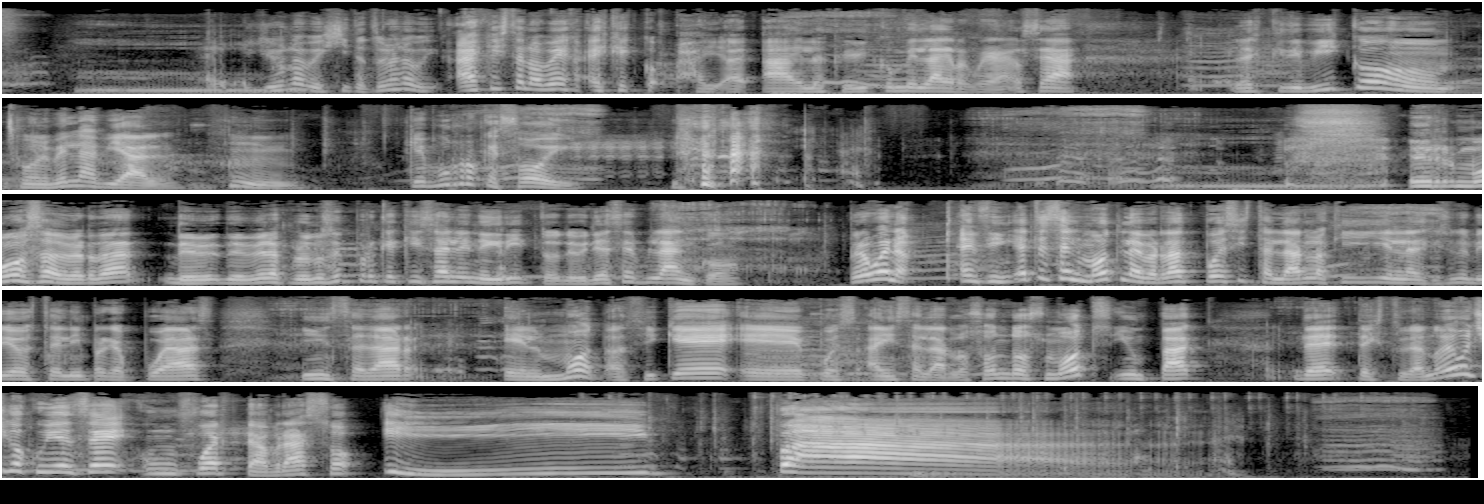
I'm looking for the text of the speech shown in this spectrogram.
Yo quiero la ovejita, tú eres la ovejita. Ah, aquí está la oveja. Es que. Ay, ay, ay lo escribí con B larga. O sea, lo escribí con, con el B labial. Hmm, qué burro que soy. Hermosa, ¿verdad? De, de, veras, pero no sé por qué aquí sale negrito, debería ser blanco. Pero bueno, en fin, este es el mod, la verdad puedes instalarlo aquí en la descripción del video está el link para que puedas instalar el mod. Así que, eh, pues a instalarlo. Son dos mods y un pack de textura. Nos vemos chicos, cuídense, un fuerte abrazo y... ¡Bye!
